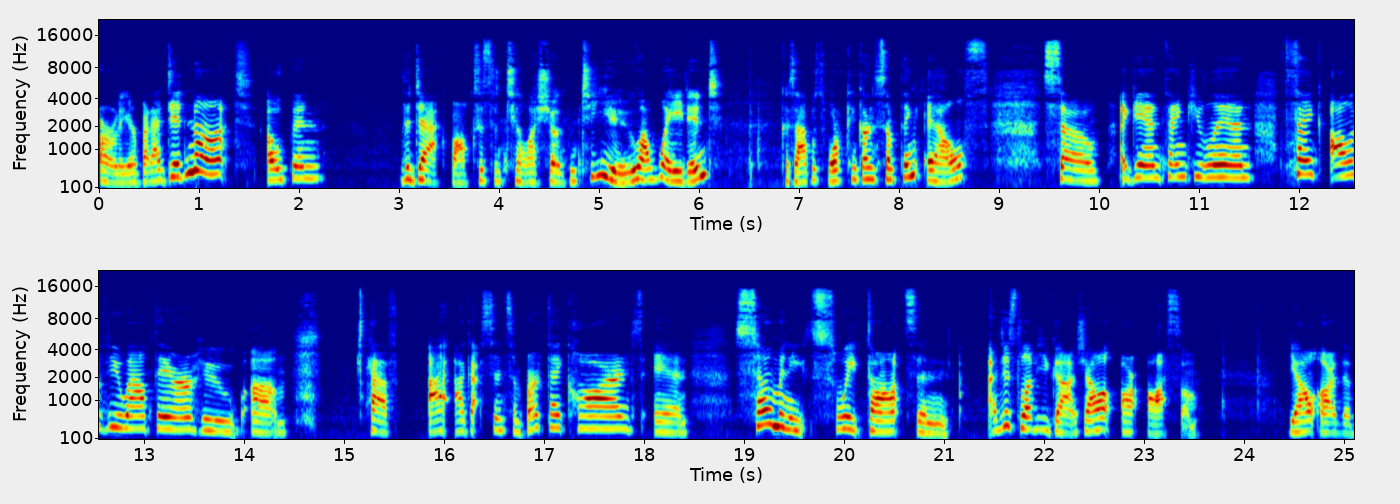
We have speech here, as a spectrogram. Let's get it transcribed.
earlier, but I did not open the DAC boxes until I showed them to you. I waited because I was working on something else. So, again, thank you, Lynn. Thank all of you out there who um, have, I, I got sent some birthday cards and so many sweet thoughts, and I just love you guys. Y'all are awesome. Y'all are the,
